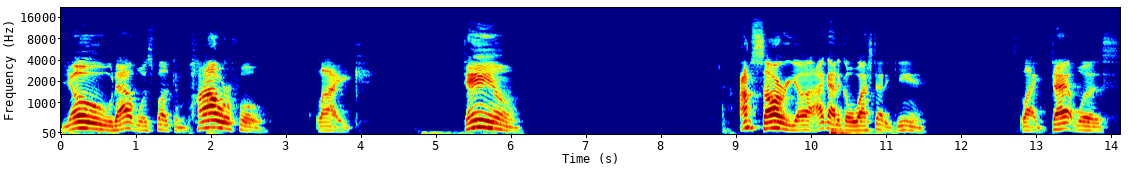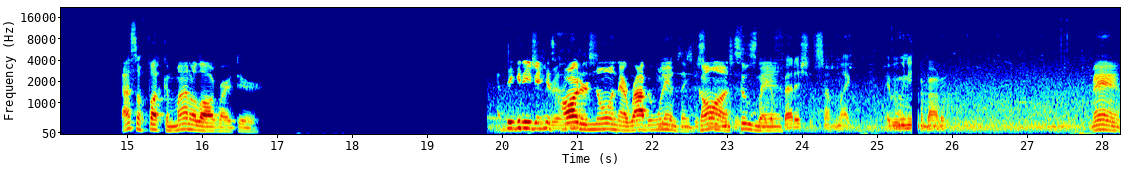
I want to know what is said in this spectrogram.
Yo, that was fucking powerful. Like, damn. I'm sorry, y'all. I gotta go watch that again. Like, that was that's a fucking monologue right there. I think it even hits really harder nice. knowing that Robin Williams think is gone too, like man. a fetish. It's something like maybe we need about it. Man,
